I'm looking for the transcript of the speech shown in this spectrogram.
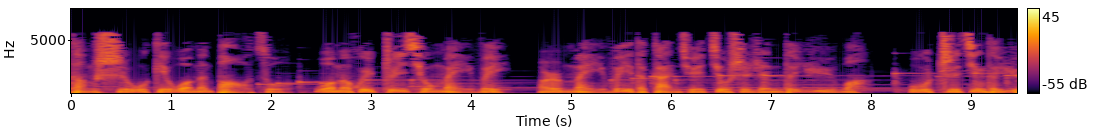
当食物给我们饱足，我们会追求美味，而美味的感觉就是人的欲望。无止境的欲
